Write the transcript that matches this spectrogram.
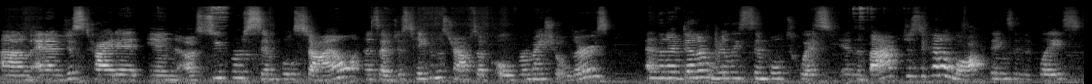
Um, and I've just tied it in a super simple style as I've just taken the straps up over my shoulders and then I've done a really simple twist in the back just to kind of lock things into place.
